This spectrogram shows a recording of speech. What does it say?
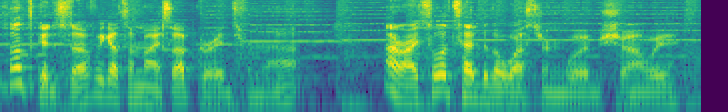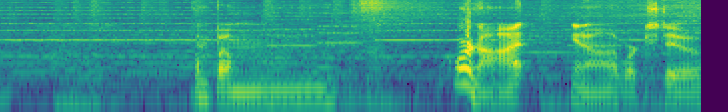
So that's good stuff, we got some nice upgrades from that. Alright, so let's head to the Western Woods, shall we? Bum bum. Or not. You know, that works too.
